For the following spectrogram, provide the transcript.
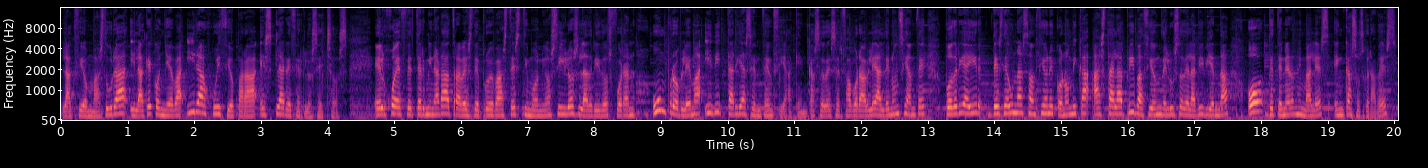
la acción más dura y la que conlleva ir a juicio para esclarecer los hechos. El juez determinará a través de pruebas, testimonios si los ladridos fueran un problema y dictaría sentencia, que en caso de ser favorable al denunciante podría ir desde una sanción económica hasta la privación del uso de la vivienda o detener animales en casos graves.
